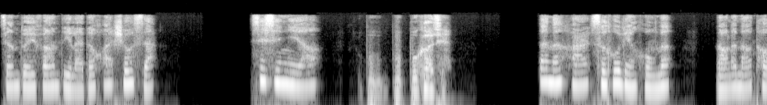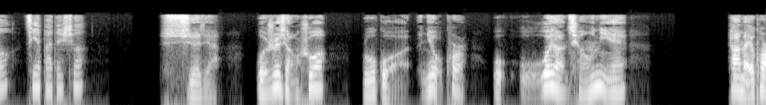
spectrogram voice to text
将对方递来的花收下。谢谢你啊！不不不客气。大男孩似乎脸红了，挠了挠头，结巴地说：“学姐，我是想说，如果你有空，我我想请你。”他没空。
